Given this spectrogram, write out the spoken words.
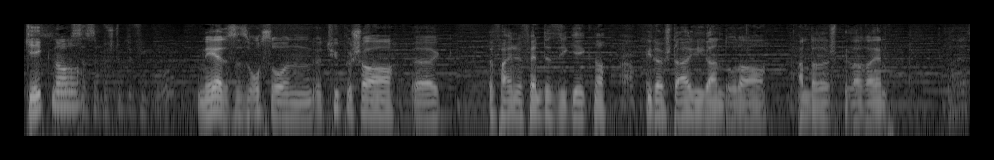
Gegner. Ist das eine bestimmte Figur? Nee, das ist auch so ein äh, typischer äh, Final Fantasy Gegner. Ah, okay. Wie der Stahlgigant oder andere Spielereien. Nice.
